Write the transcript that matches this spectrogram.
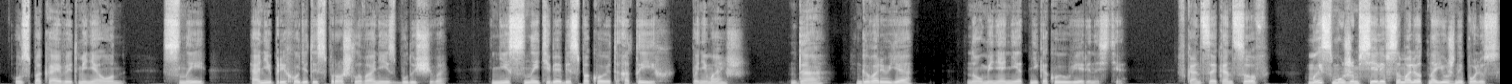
— успокаивает меня он. «Сны, они приходят из прошлого, а не из будущего. Не сны тебя беспокоят, а ты их, понимаешь?» «Да», — говорю я, но у меня нет никакой уверенности. В конце концов, мы с мужем сели в самолет на Южный полюс.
